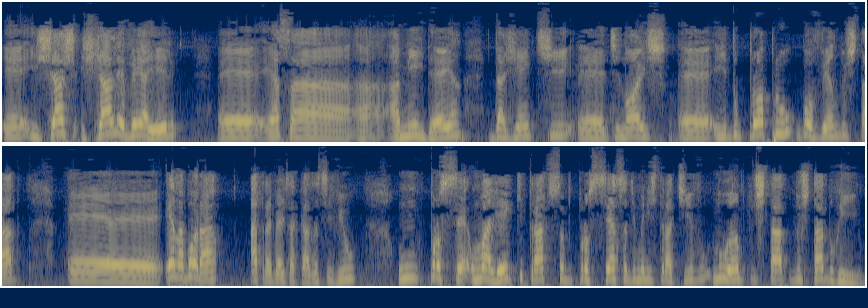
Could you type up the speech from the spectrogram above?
é, e já, já levei a ele é, essa a, a, minha ideia da gente, é, de nós é, e do próprio governo do Estado, é, elaborar através da Casa Civil, um uma lei que trata sobre processo administrativo no âmbito do Estado do, estado do Rio.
